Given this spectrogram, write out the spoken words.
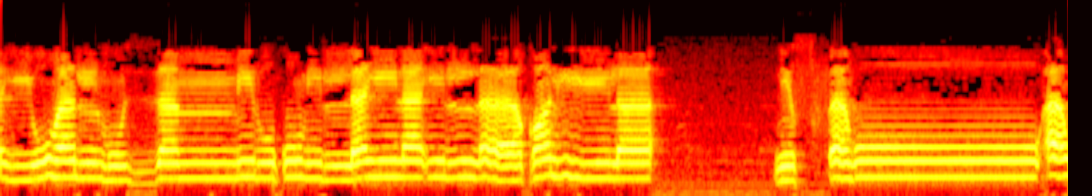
أيها المزمل قم الليل إلا قليلا. نصفه أو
